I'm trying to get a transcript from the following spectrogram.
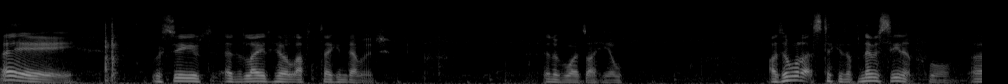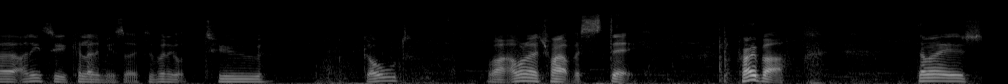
Hey, received a delayed heal after taking damage. In other words, I heal. I don't know what that stick is. I've never seen it before. Uh, I need to kill enemies though, because I've only got two gold. Right, I want to try out the stick. Crowbar. damage.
